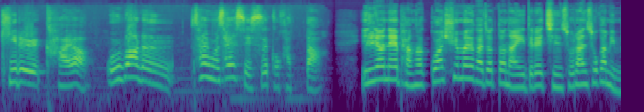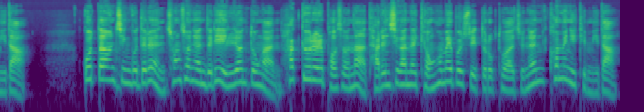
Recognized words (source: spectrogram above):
길을 가야 올바른 삶을 살 수 있을 것 같다. 1년의 방학과 쉼을 가졌던 아이들의 진솔한 소감입니다. 꽃다운 친구들은 청소년들이 1년 동안 학교를 벗어나 다른 시간을 경험해 볼 수 있도록 도와주는 커뮤니티입니다.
